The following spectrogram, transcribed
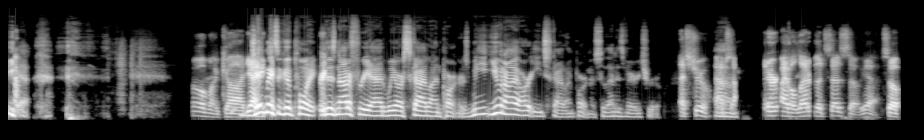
Yeah, oh my god. Yeah. Jake makes a good point. It is not a free ad. We are Skyline partners. Me, you, and I are each Skyline partners. So that is very true. That's true. Um, Absolutely. There- I have a letter that says so. Yeah. So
